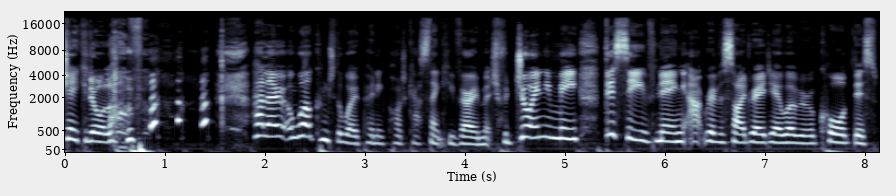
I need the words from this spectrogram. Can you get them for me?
Shake it all off. Hello and welcome to the Woe Pony podcast. Thank you very much for joining me this evening at Riverside Radio, where we record this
